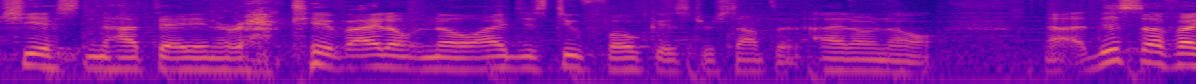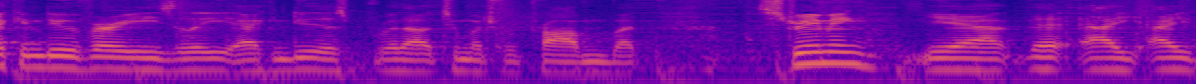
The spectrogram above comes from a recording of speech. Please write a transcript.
just not that interactive. I don't know. I'm just too focused or something. I don't know. This stuff I can do very easily. I can do this without too much of a problem. But streaming, yeah, that, I, I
